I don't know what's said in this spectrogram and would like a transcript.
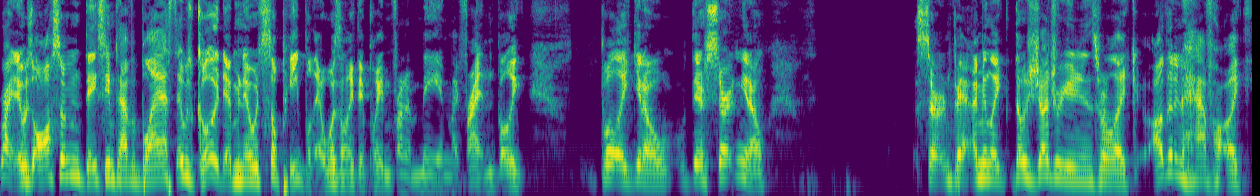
right? It was awesome. They seemed to have a blast. It was good. I mean, there was still people there. It wasn't like they played in front of me and my friend, but like, but like you know, there's certain you know. Certain, ba- I mean, like those judge reunions were like, other than have Heart- like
